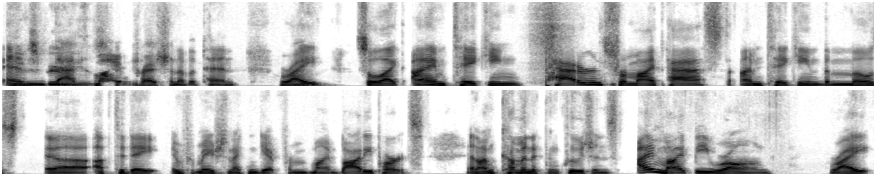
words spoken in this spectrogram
And Experience. that's my impression of a pen right? So like i am taking patterns from my past. I'm taking the most uh, up-to-date information i can get from my body parts and i'm coming to conclusions. I might be wrong right?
